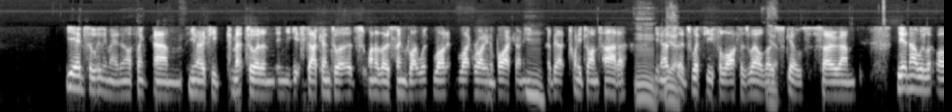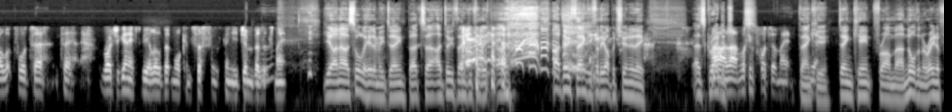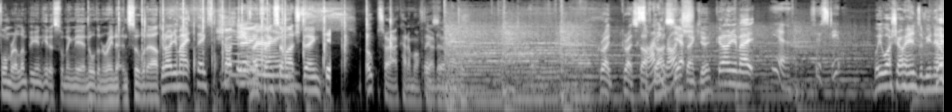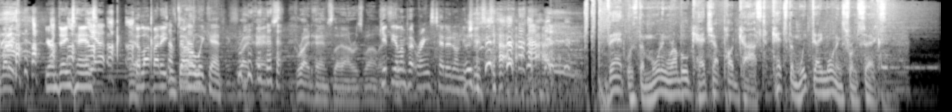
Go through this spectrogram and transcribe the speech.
Yeah, absolutely, mate. And I think um, you know if you commit to it and, and you get stuck into it, it's one of those things like with, like, like riding a bike, only about twenty times harder. Mm, you know, yeah. it's, it's with you for life as well. Those Yeah. skills. So um, yeah, no, we look. I look forward to to Roger. You're going to have to be a little bit more consistent than your gym visits, mate. Yeah, I know it's all ahead of me, Dean, but uh, I do thank you for the uh, I do thank you for the opportunity. It's great. Oh, no, I'm looking forward to it, mate. Thank Yeah. you, Dean Kent from uh, Northern Arena, former Olympian, head of swimming there, Northern Arena in Silverdale. Good on you, mate. Thanks. Shot Cheers, Dean. Hey, thanks so much, Dean. Oh, sorry, I cut him off there. I Thanks didn't so mean to. Great, great stuff, Exciting, guys. Rog. Yep. Thank you. Good on you, mate. Yeah, first step. We wash our hands of you now, buddy. You're in Dean's hands. Yep. Good luck, buddy. We've done all we can. Great hands, great hands they are as well. Get the. Olympic rings tattooed on your chest. That was the Morning Rumble Catch Up Podcast. Catch them weekday mornings from 6.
